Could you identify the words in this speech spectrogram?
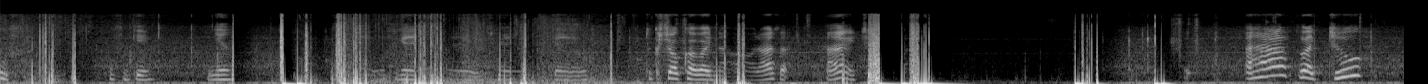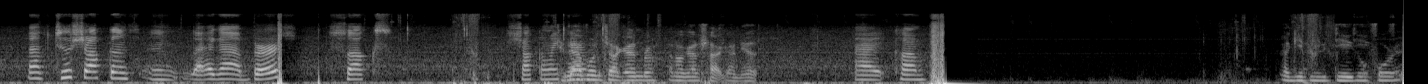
Oof. What's the game? Yeah. What's the game? What's the game? What's the game? Game? Took a shortcut right now. Oh, that's a. Alright. I have like two. I have two shotguns and like I got a burst. Sucks. Shotgun right Can I have one shotgun, bro? I don't got a shotgun yet. Alright, come. I'll give you Diego for it.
